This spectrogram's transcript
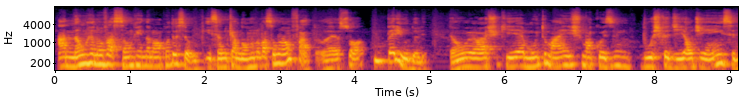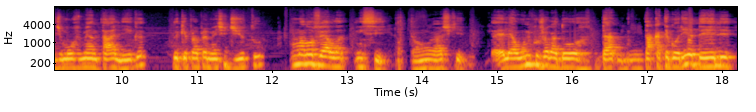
a não renovação que ainda não aconteceu. E sendo que a não renovação não é um fato, ela é só um período ali. Então eu acho que é muito mais uma coisa em busca de audiência, de movimentar a liga, do que propriamente dito uma novela em si. Então eu acho que ele é o único jogador da, da categoria dele,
